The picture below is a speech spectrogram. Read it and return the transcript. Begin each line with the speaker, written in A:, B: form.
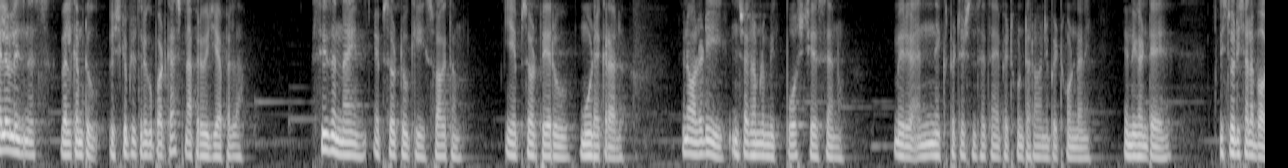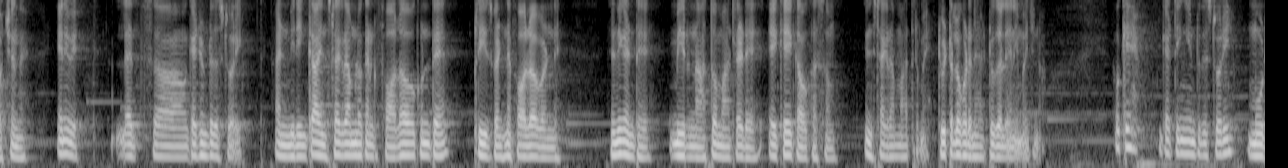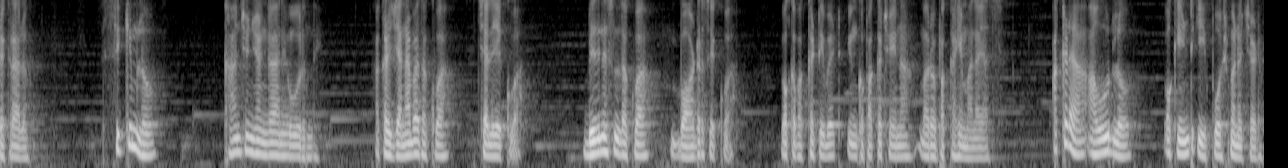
A: Hello listeners welcome to విష్కృప్తి Telugu podcast నా పేరు విజయపల్ల. సీజన్ నైన్ ఎపిసోడ్ టూకి స్వాగతం. ఈ ఎపిసోడ్ పేరు మూడు ఎకరాలు. నేను ఆల్రెడీ ఇన్స్టాగ్రామ్లో మీకు పోస్ట్ చేశాను. మీరు ఎన్ని ఎక్స్పెక్టేషన్స్ అయితే పెట్టుకుంటారో అని పెట్టుకోండి ఎందుకంటే ఈ స్టోరీ చాలా బాగా వచ్చింది. Anyway let's get into the story and మీరు ఇంకా ఇన్స్టాగ్రామ్లో కనుక ఫాలో అవ్వకుంటే ప్లీజ్ వెంటనే ఫాలో అవ్వండి. ఎందుకంటే మీరు నాతో మాట్లాడే ఏకైక అవకాశం ఇన్స్టాగ్రామ్ మాత్రమే. ట్విట్టర్లో కూడా నేను అట్టుగా లేని ఈ మధ్యన. Okay getting into the story మూడెకరాలు సిక్కింలో కాంచన్జంగా అనే ఊరుంది. అక్కడ జనాభా తక్కువ చలి ఎక్కువ. బిజినెస్లు తక్కువ బార్డర్స్ ఎక్కువ. ఒక పక్క టిబెట్ ఇంకో పక్క చైనా మరో పక్క హిమాలయాస్. అక్కడ ఆ ఊర్లో ఒక ఇంటికి పోస్ట్మెన్ వచ్చాడు.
